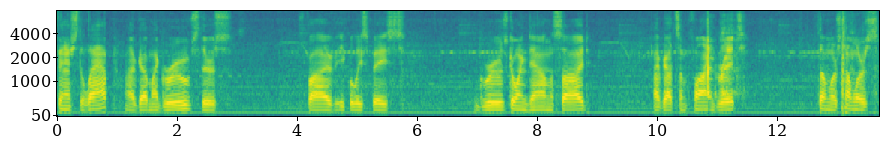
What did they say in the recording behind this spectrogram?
finished the lap. I've got my grooves. There's five equally spaced grooves going down the side. I've got some fine grit, tumblers, tumblers.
